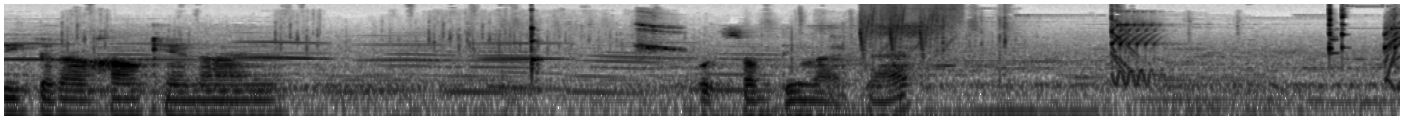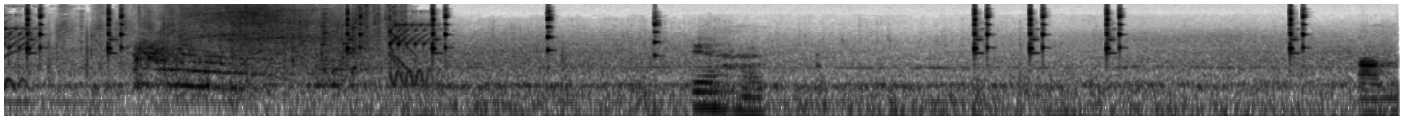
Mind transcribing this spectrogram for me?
figure out how can I put something like that yeah Am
